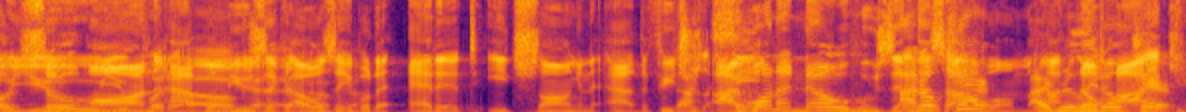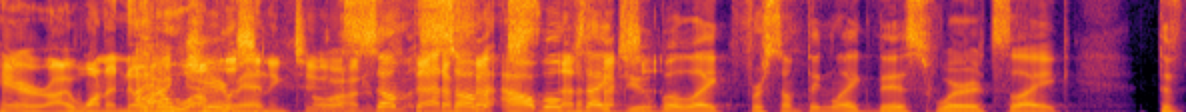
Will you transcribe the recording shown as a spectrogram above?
Oh, you- so you on put it- Apple okay, Music, I was okay. able to edit each song and add the features. I see, want to know who's in I this care. album. I really no, don't care. I care. I want to know who don't I'm man. listening to. Oh, some That some affects- albums that I do, it. but like for something like this where it's like the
